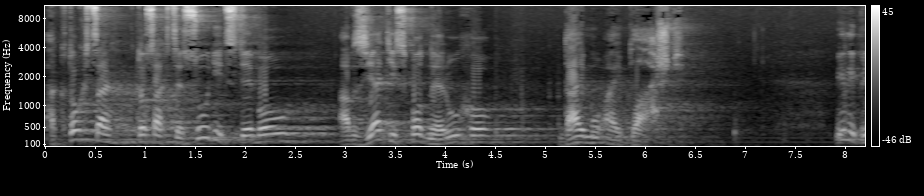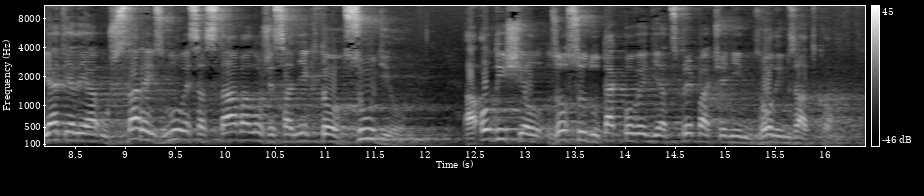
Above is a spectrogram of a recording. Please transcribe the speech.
A kto, chce, kto sa chce súdiť s tebou a vziati spodné rúcho, daj mu aj plášť. Milí priatelia, už v starej zmluve sa stávalo, že sa niekto súdil a odišiel zo súdu, tak povediať, s prepačením s holým zadkom.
